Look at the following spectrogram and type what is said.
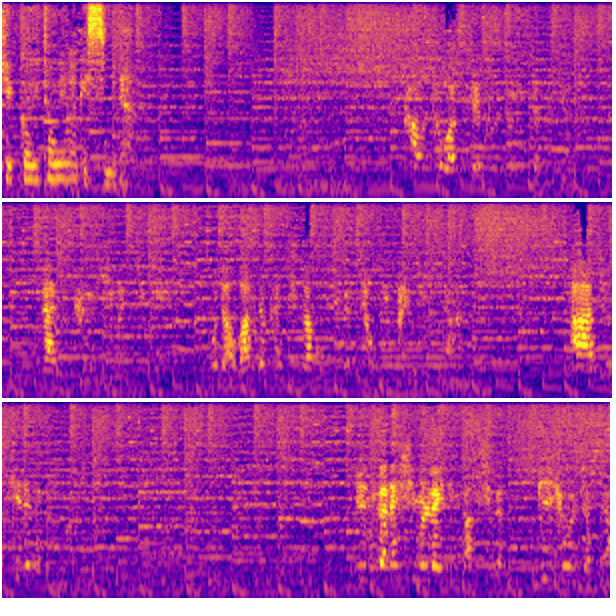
기꺼이 동행하겠습니다. 카운터 원수의 분석이 끝나면 난 그 힘을 이용해 보다 완벽한 지가 공식을 정립할 수 있다. 아주 기대되는군. 인간의 시뮬레이팅 방식은 비효율적이다.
